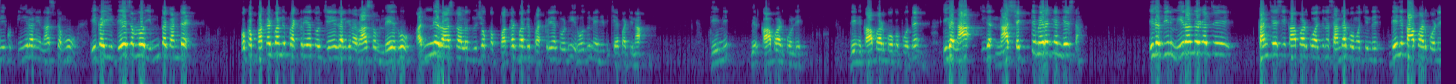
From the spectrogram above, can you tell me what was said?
మీకు తీరని నష్టము. ఇక ఈ దేశంలో ఇంతకంటే ఒక పకడ్బందీ ప్రక్రియతో చేయగలిగిన రాష్ట్రం లేదు. అన్ని రాష్ట్రాలను చూసి ఒక పకడ్బందీ ప్రక్రియతోటి ఈరోజు నేను ఇది చేపట్టిన. దీన్ని మీరు కాపాడుకోండి. దీన్ని కాపాడుకోకపోతే ఇక నా ఇక నా శక్తి మేరకు నేను చేసిన. ఇక దీన్ని మీరందరు కలిసి కంచేసి కాపాడుకోవాల్సిన సందర్భం వచ్చింది. దీన్ని కాపాడుకోండి.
